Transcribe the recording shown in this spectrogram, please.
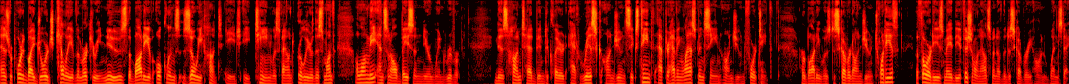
As reported by George Kelly of the Mercury News, the body of Oakland's Zoe Hunt, age 18, was found earlier this month along the Encinal Basin near Wind River. Ms. Hunt had been declared at risk on June 16th after having last been seen on June 14th. Her body was discovered on June 20th. Authorities made the official announcement of the discovery on Wednesday.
